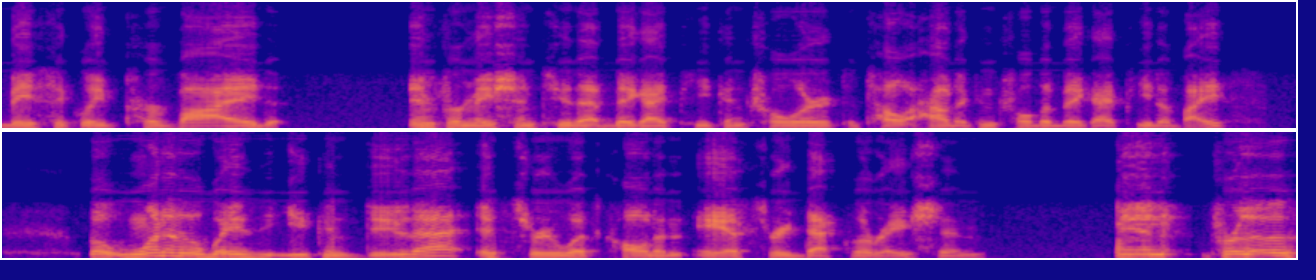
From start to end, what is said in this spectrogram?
basically provide information to that big IP controller to tell it how to control the big IP device. But one of the ways that you can do that is through what's called an AS3 declaration. And for those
